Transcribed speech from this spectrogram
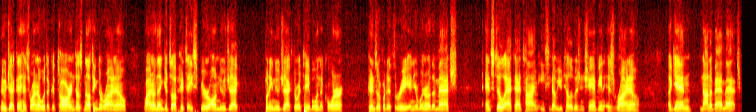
New Jack then hits Rhino with a guitar and does nothing to Rhino. Rhino then gets up, hits a spear on New Jack, putting New Jack through a table in the corner pins up for the three, and your winner of the match, and still at that time ECW Television Champion is Rhino. Again, not a bad match.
